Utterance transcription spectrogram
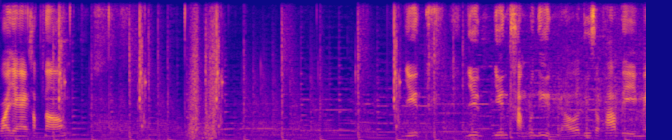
ว่ายังไงครับน้อง ยืนยืนยืนขำคนอื่นเขาดูสภาพตัวเองไหม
